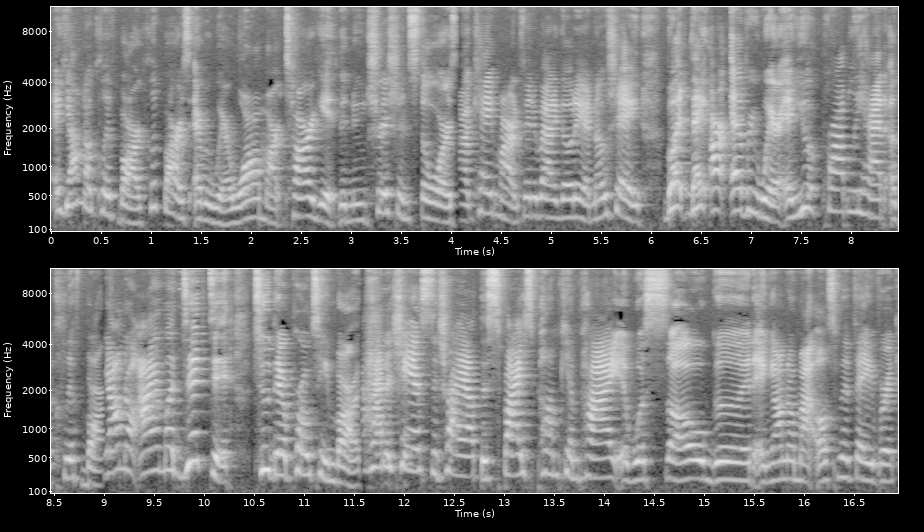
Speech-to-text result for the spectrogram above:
And y'all know Clif Bar. Clif Bar is everywhere. Walmart, Target, the nutrition stores, uh, Kmart, if anybody go there, no shade. But they are everywhere. And you have probably had a Clif Bar. Y'all know I am addicted to their protein bar. I had a chance to try out the spice pumpkin pie. It was so good. And y'all know my ultimate favorite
